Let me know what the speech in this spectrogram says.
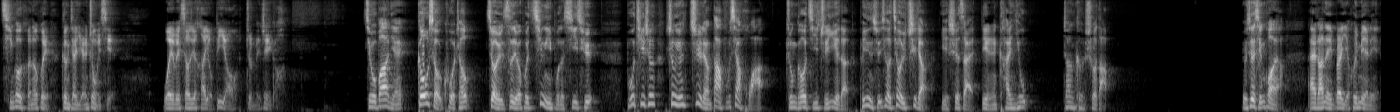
情况可能会更加严重一些。我以为小学还有必要准备这个。九八年高校扩招，教育资源会进一步的稀缺，不提升生源质量大幅下滑，中高级职业的培训学校教育质量也是在令人堪忧。张克说道。有些情况呀，艾达那边也会面临，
